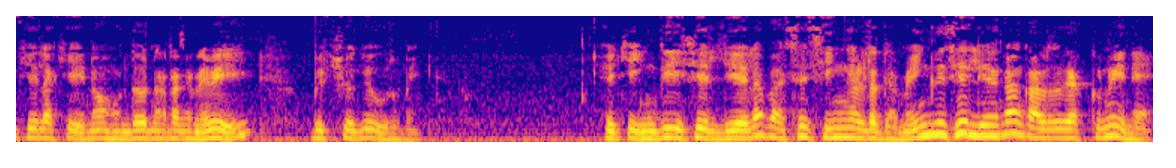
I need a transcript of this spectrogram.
කියලා කියනවා හොඳ නරක නෙවෙයි භික්ෂුවගේ උරුමේ. ඒක ඉංග්‍රීසියෙන් ලියලා පස්සේ සිංහලට දැම්ම. ඉංග්‍රීසියෙන් ලියනකම් කලරයක් වුණේ නෑ.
